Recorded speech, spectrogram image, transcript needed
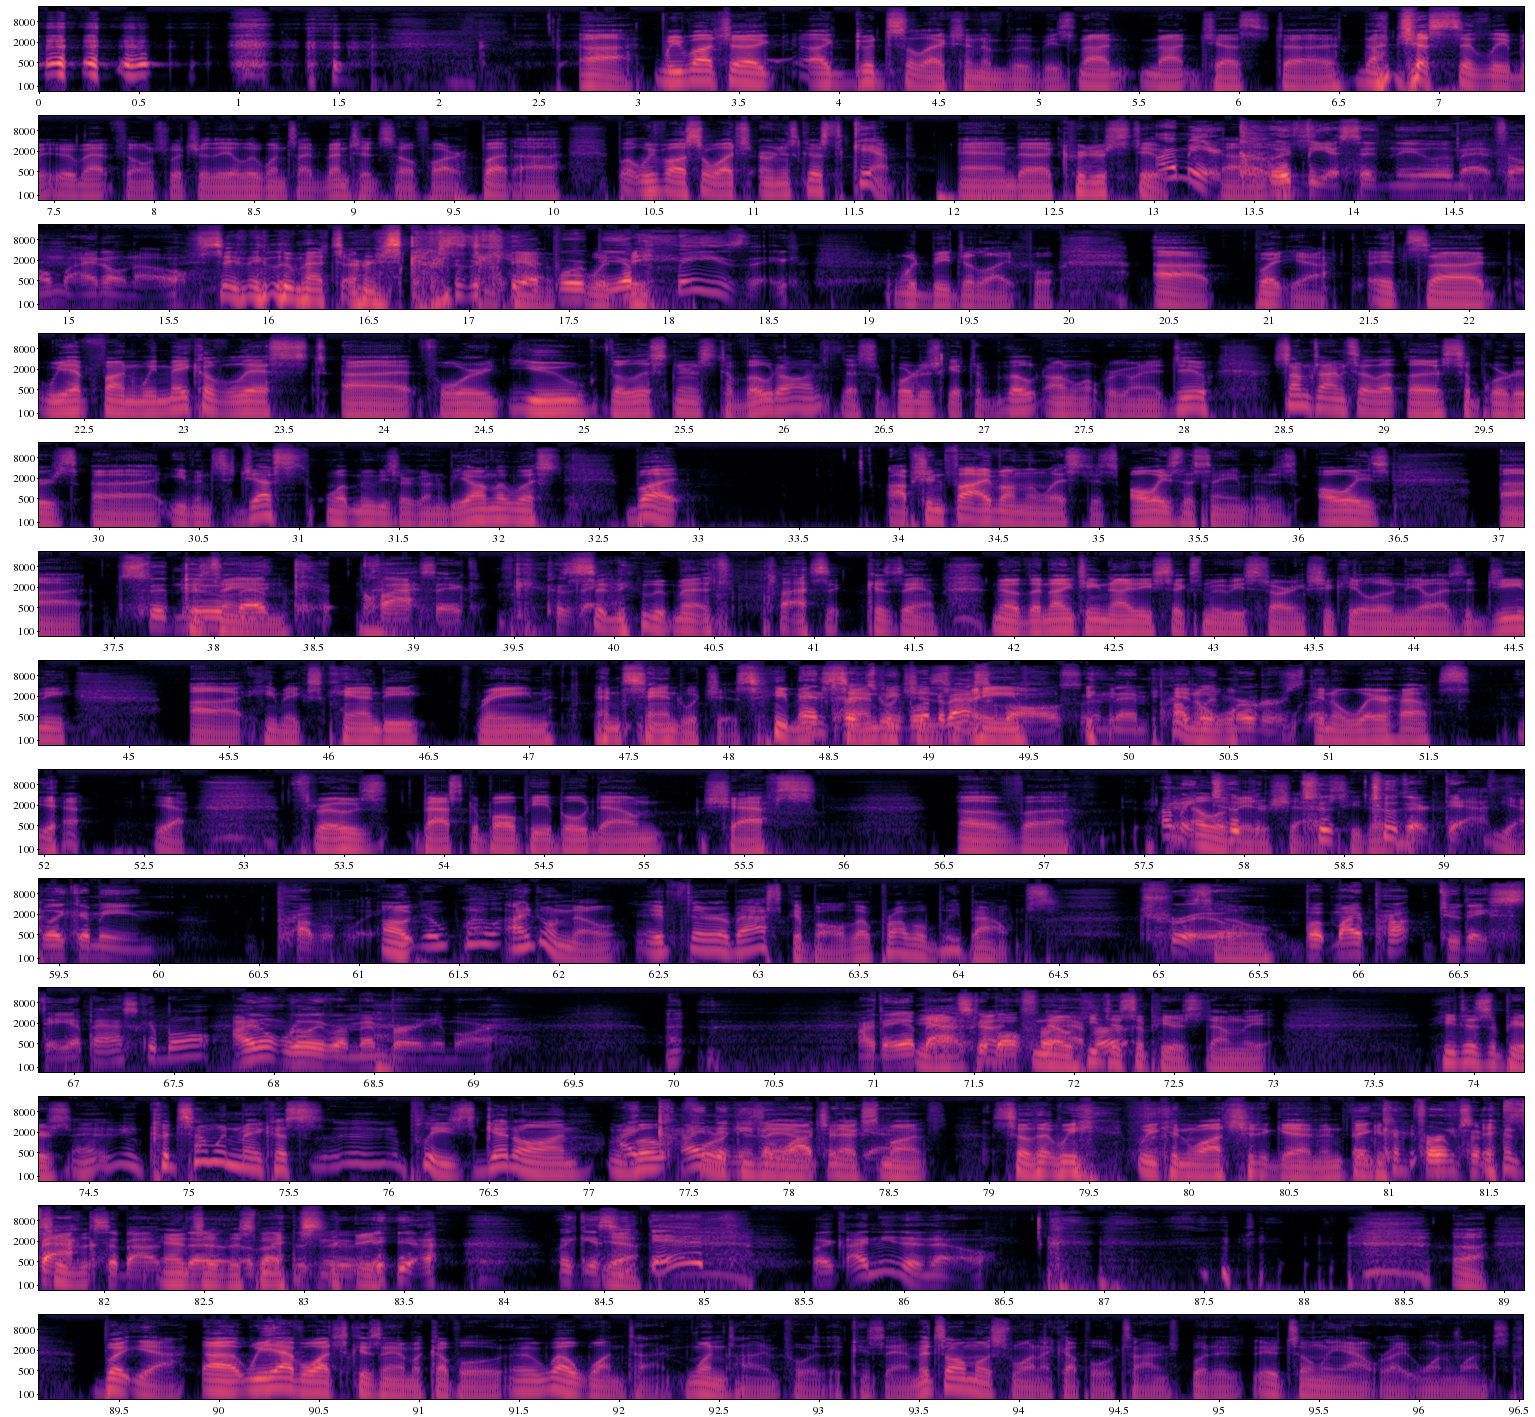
Uh, we watch a, a good selection of movies, not not just uh, not just Sidney Lumet films, which are the only ones I've mentioned so far, but uh, but we've also watched Ernest Goes to Camp and uh, Critters 2. I mean, it Uh, could be a Sidney Lumet film. I don't know. Sidney Lumet's Ernest Goes to Camp camp would be would be amazing. would be delightful. Uh, but yeah, it's uh, we have fun. We make a list uh, for you, the listeners, to vote on. The supporters get to vote on what we're going to do. Sometimes I let the supporters uh, even suggest what movies are going to be on the list. But option five on the list is always the same. It is always uh, Sidney. Lumet classic. Kazam. Sidney Lumet classic Kazam. No, the 1996 movie starring Shaquille O'Neal as a genie. Uh, he makes candy, rain, and sandwiches. He makes sandwiches into rain basketballs and then in a, probably murders them. in a warehouse. Yeah, yeah. Throws basketball people down shafts of uh, I mean, elevator to, shafts. to, to their death. Yeah. Like I mean, probably Oh well, I don't know. If they're a basketball, they'll probably bounce. true. So- But my pro, do they stay a basketball? I don't really remember anymore. Are they a Uh, Yeah, basketball No, forever? he disappears down the. He disappears. Uh, Could someone make us uh, please get on I vote for Kazam next again. month so that we we can watch it again and and confirm some answer the- facts about answer the, this about this movie. Yeah. Like, is Yeah. he dead? Like, I need to know. But yeah, uh, we have watched Kazam a couple. Uh, well, one time, one time for the Kazam. It's almost won a couple of times, but it, it's only outright won once.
